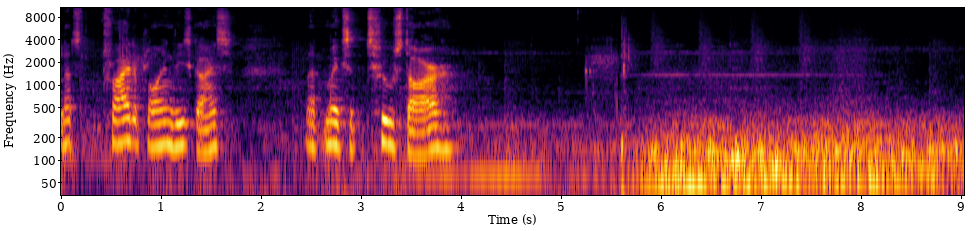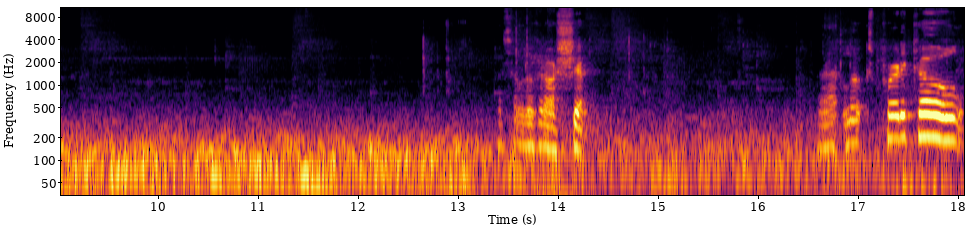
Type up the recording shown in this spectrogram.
Let's try deploying these guys. That makes it two star. Let's have a look at our ship. That looks pretty cool.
